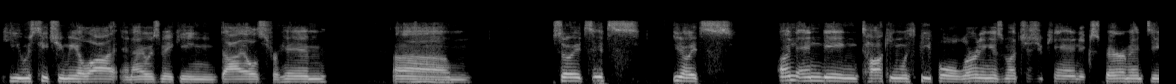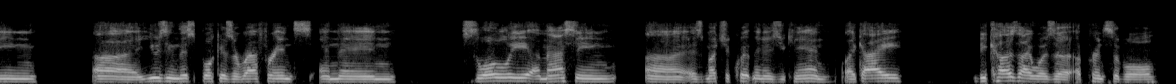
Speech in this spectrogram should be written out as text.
he was teaching me a lot, and I was making dials for him. Um, so it's it's you know it's unending talking with people, learning as much as you can, experimenting, uh, using this book as a reference, and then slowly amassing uh, as much equipment as you can. Like I, because I was a, a principal,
